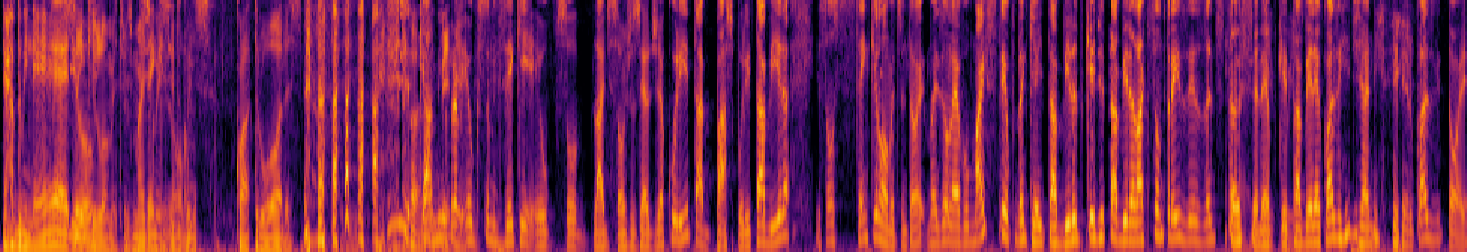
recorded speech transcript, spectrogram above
Terra do minério. 100 quilômetros, mais conhecido quilômetros. como quatro horas. Caminho para mim. Eu costumo dizer que eu sou lá de São José do Jacuri, tá, passo por Itabira e são 100 quilômetros. Então, mas eu levo mais tempo daqui a Itabira do que de Itabira lá, que são três vezes a distância, é, né? Tipo Porque Itabira isso. é quase Rio de Janeiro, quase Vitória.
